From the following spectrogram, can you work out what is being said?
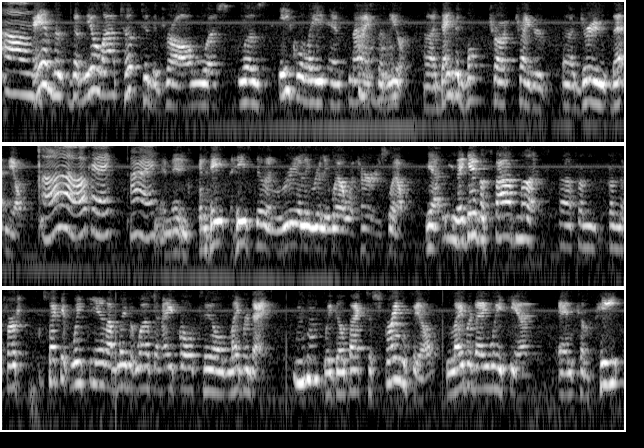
Um, And the, the mule I took to the draw was was equally as nice a mule. Uh, David Traeger uh, drew that mule, oh, okay. All right. and and, and he he's doing really, really well with her as well. Yeah, they gave us five months uh, from from the first second weekend, I believe it was in April, till Labor Day. We go back to Springfield Labor Day weekend and compete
